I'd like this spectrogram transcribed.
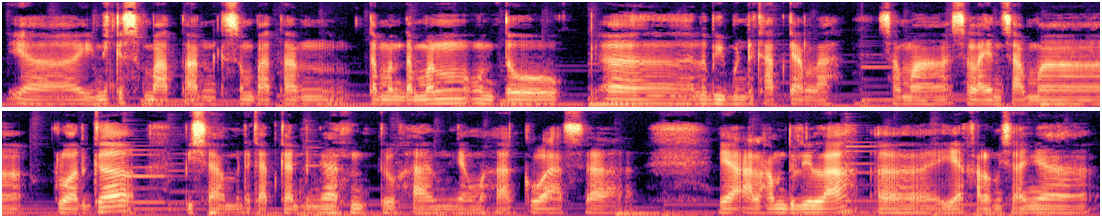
Ya, ini kesempatan kesempatan teman-teman untuk uh, lebih mendekatkan lah sama selain sama keluarga bisa mendekatkan dengan Tuhan yang Maha Kuasa. Ya, alhamdulillah uh, ya kalau misalnya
